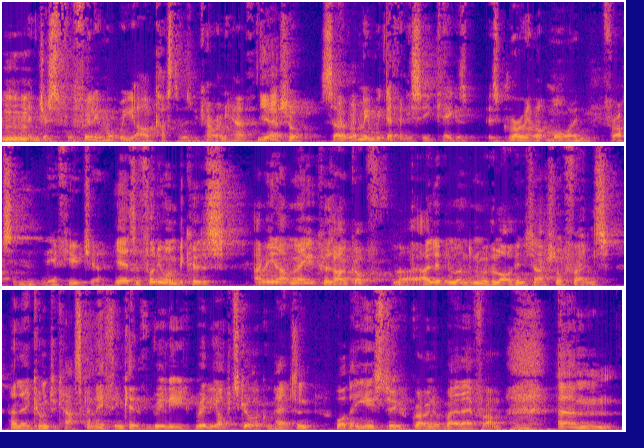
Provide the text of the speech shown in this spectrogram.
and just fulfilling what we our customers we currently have. Mm-hmm. yeah, sure. So Okay. I mean, we definitely see keg as, as growing a lot more in, for us in the near future. Yeah, it's a funny one because I mean maybe because I've got I live in London with a lot of international friends and they come to Cask and they think it's really really obscure compared to what they're used to growing up where they're from. Um,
